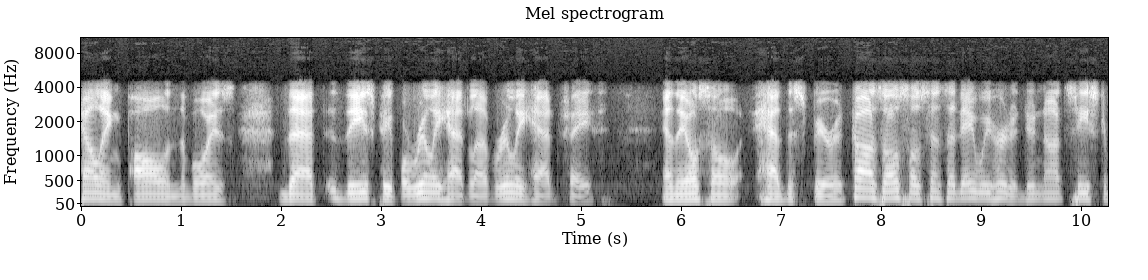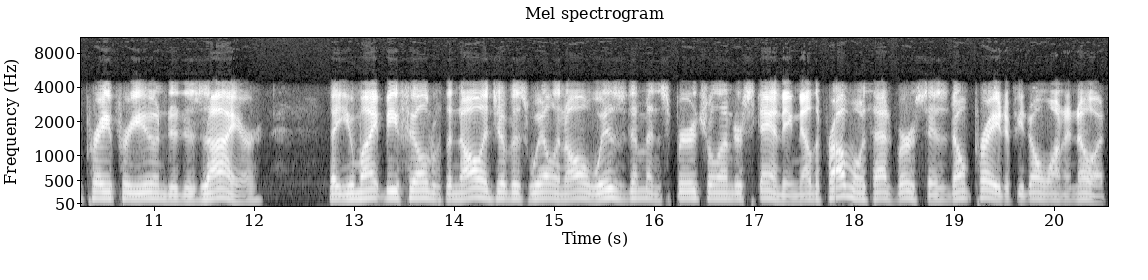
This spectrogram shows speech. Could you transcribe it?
telling Paul and the boys that these people really had love, really had faith. And they also had the Spirit. Cause also, since the day we heard it, do not cease to pray for you and to desire that you might be filled with the knowledge of his will and all wisdom and spiritual understanding. Now, the problem with that verse is don't pray it if you don't want to know it,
